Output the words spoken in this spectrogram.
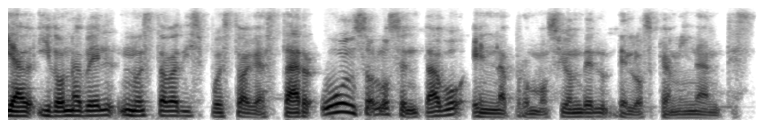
Y, Don Abel no estaba dispuesto a gastar un solo centavo en la promoción de, los caminantes.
